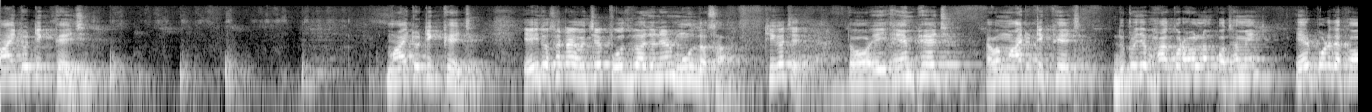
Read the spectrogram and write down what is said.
মাইটোটিক ফেজ মাইটোটিক ফেজ। এই দশাটাই হচ্ছে কোষ বিভাজনের মূল দশা, ঠিক আছে? তো এই এম ফেজ এবং মাইটোটিক ফেজ দুটো যে ভাগ করা হলাম প্রথমে, এরপরে দেখো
